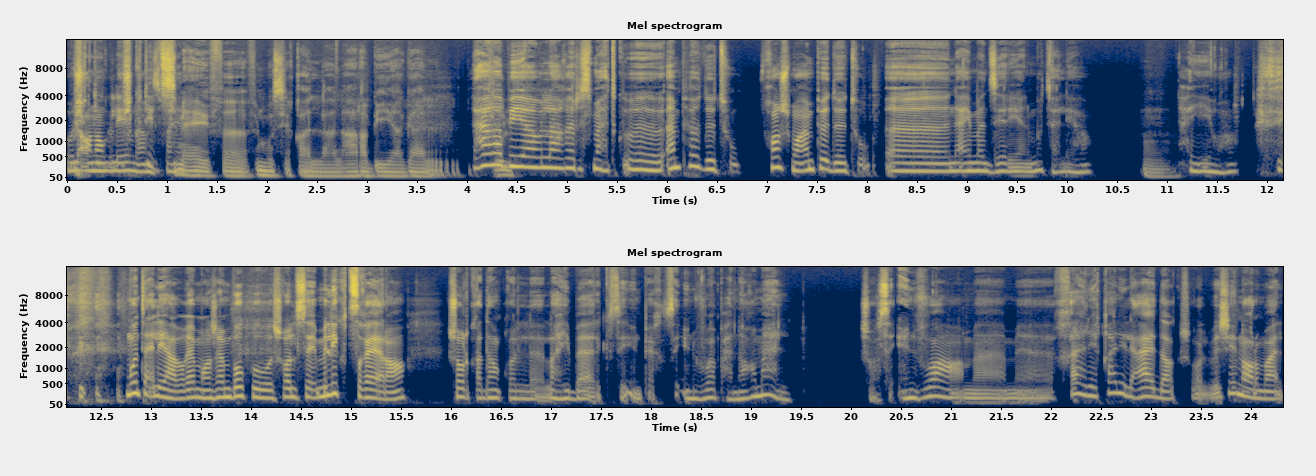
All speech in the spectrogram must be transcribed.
ولا en anglais ولا كنتي تسمعي في الموسيقى العربية؟ قال العربية ولا غير سمعت un peu de tout franchement un peu de tout نعيمة الجزائريه نموت عليها. نحييوها موت عليها vraiment j'aime beaucoup شغل c'est ملي كنت صغيرة شغل قاعدة نقول الله يبارك c'est une c'est une voix pas normale شغل c'est une voix ما, ما خارقة للعادة شغل ماشي normale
